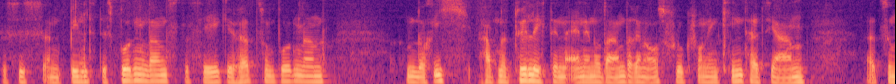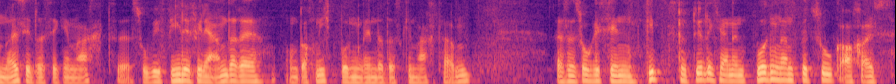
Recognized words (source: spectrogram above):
Das ist ein Bild des Burgenlands. Der See gehört zum Burgenland. Und auch ich habe natürlich den einen oder anderen Ausflug schon in Kindheitsjahren zum Neusiedlersee gemacht, äh, so wie viele, viele andere und auch Nicht-Burgenländer das gemacht haben. Also so gesehen gibt es natürlich einen Burgenlandbezug, auch als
